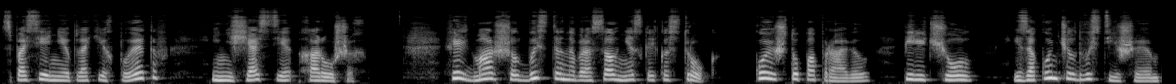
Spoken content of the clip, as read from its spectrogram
Спасение плохих поэтов и несчастье хороших. Фельдмаршал быстро набросал несколько строк, кое-что поправил, перечел и закончил двустишием,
